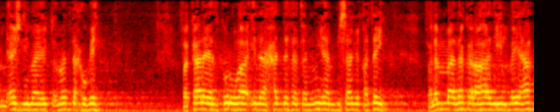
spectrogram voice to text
من أجل ما يتمدح به. فكان يذكرها إذا حدث تنويها بسابقتين فلما ذكر هذه البيعة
